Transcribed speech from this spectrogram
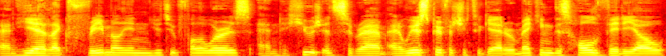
and he had like 3 million youtube followers and a huge instagram and we were spearfishing together making this whole video.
